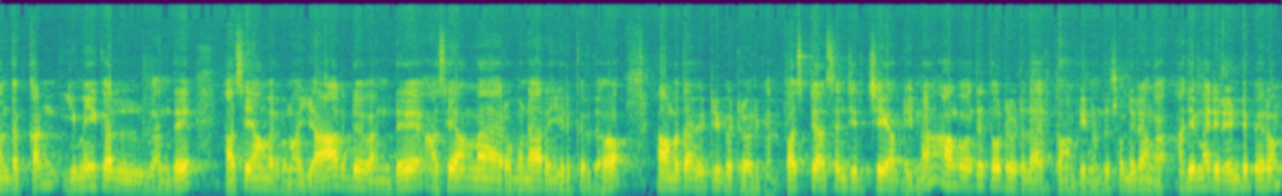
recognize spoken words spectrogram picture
அந்த கண் இமைகள் வந்து அசையாமல் இருக்கணும். யாருது வந்து அசையாமல் ரொம்ப நேரம் இருக்கிறதோ அவங்க தான் வெற்றி பெற்றவர்கள். ஃபஸ்ட்டு அசைஞ்சிருச்சு அப்படின்னா அவங்க வந்து தோற்றுவிட்டதாக அர்த்தம் அப்படின்னு வந்து சொல்லிடுறாங்க. அதே மாதிரி ரெண்டு பேரும்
